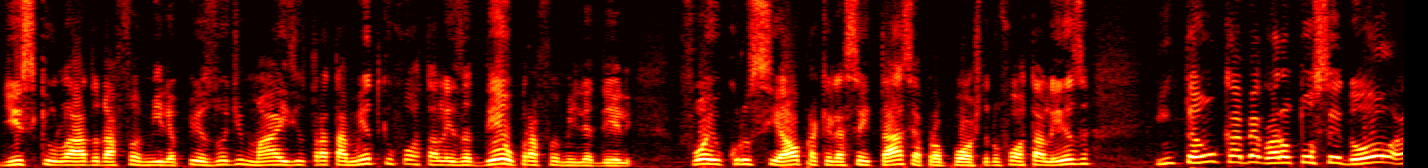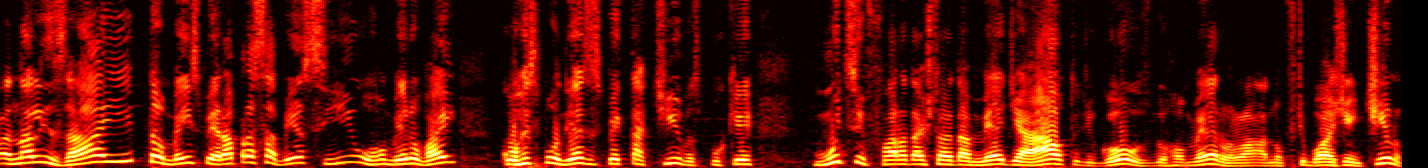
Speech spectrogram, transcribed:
disse que o lado da família pesou demais e o tratamento que o Fortaleza deu para a família dele foi o crucial para que ele aceitasse a proposta do Fortaleza. Então cabe agora ao torcedor analisar e também esperar para saber se o Romero vai corresponder às expectativas, porque muito se fala da história da média alta de gols do Romero lá no futebol argentino,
